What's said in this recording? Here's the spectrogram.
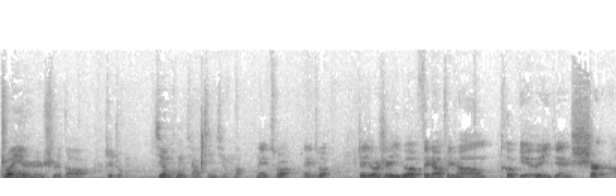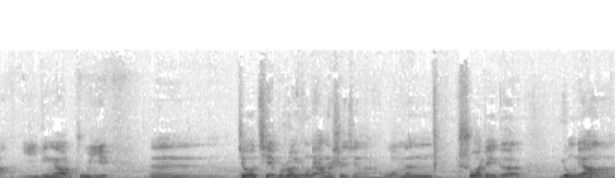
专业人士的这种监控下进行的。没错，没错，这就是一个非常非常特别的一件事儿啊，一定要注意。嗯，就且不说用量的事情了，我们说这个用量啊，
